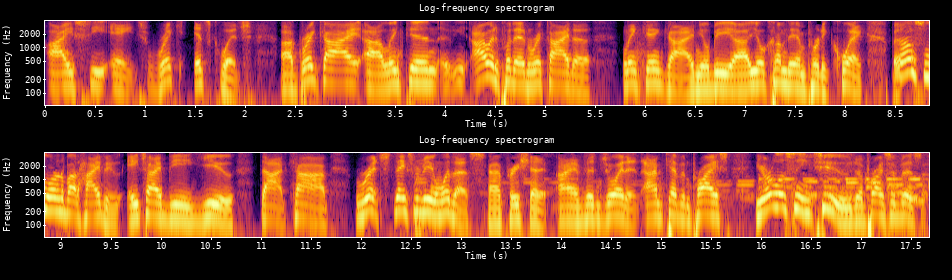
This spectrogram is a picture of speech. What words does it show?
I C H. Rick Itzkowich. Uh, great guy. Uh, LinkedIn. I would put in Rick I to LinkedIn guy, and you'll be uh, you'll come to him pretty quick. But also learn about Hibu, H I B U dot com. Rich, thanks for being with us. I appreciate it. I've enjoyed it. I'm Kevin Price. You're listening to The Price of Business.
